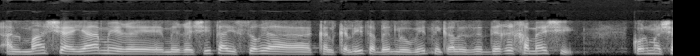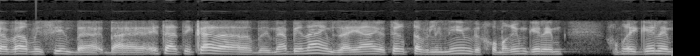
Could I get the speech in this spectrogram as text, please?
על מה שהיה מר... מראשית ההיסטוריה הכלכלית הבינלאומית, נקרא לזה דרך המשי. כל מה שעבר מסין בעת העתיקה, בימי הביניים, זה היה יותר תבלינים וחומרים גלם, חומרי גלם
